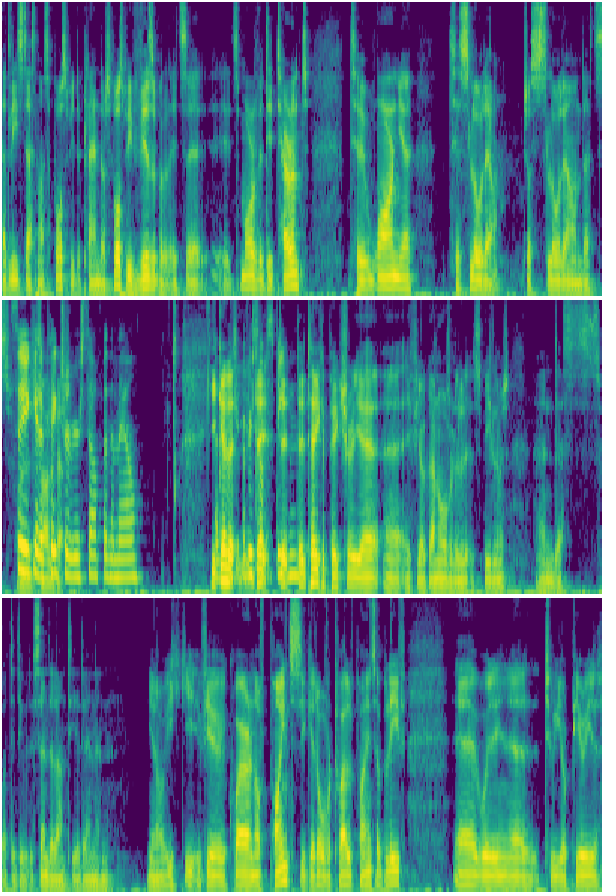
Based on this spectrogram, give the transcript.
At least that's not supposed to be the plan. They're supposed to be visible. It's a it's more of a deterrent to warn you to slow down. Just slow down. That's so you get a picture about. of yourself in the mail. You get it. They, they, they, take a picture, yeah, uh, if you're gone over the speed limit, and that's what they do. They send it on to you then, and you know, if you acquire enough points, you get over twelve points, I believe, uh, within a two-year period.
